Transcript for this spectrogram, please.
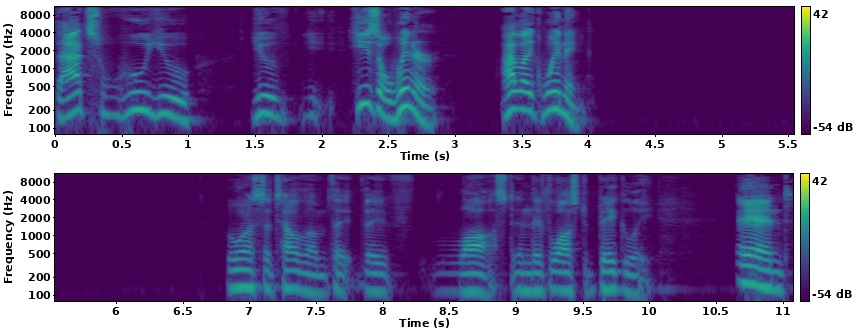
That's who you, you, you he's a winner. I like winning. Who wants to tell them that they've lost and they've lost bigly? And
